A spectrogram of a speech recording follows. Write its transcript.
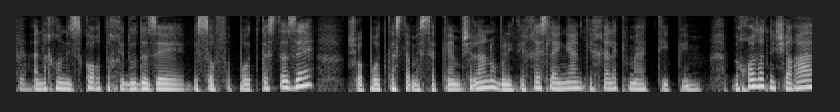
כן. אנחנו נזכור את החידוד הזה בסוף הפודקאסט הזה, שהוא הפודקאסט המסכם שלנו, ונתייחס לעניין כחלק מהטיפים. בכל זאת נשארה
